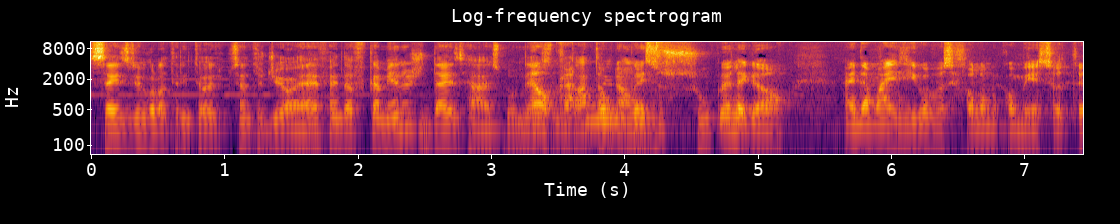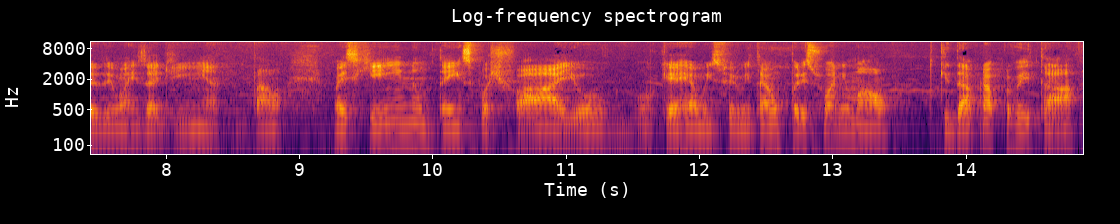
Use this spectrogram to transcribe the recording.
6,38% de IOF, ainda fica menos de 10 reais por mês. Não, Não, cara, tá então ruim, um não. preço viu? super legal. Ainda mais, igual você falou no começo, eu até dei uma risadinha e tal. Mas quem não tem Spotify ou, ou quer realmente experimentar, é um preço animal. que dá pra aproveitar.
